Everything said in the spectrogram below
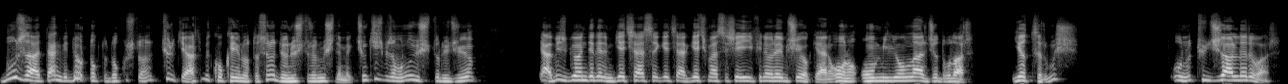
Bu zaten bir 4.9 ton Türkiye artık bir kokain rotasına dönüştürülmüş demek. Çünkü hiçbir zaman uyuşturucuyu ya biz gönderelim geçerse geçer geçmezse şey falan öyle bir şey yok. Yani ona 10 milyonlarca dolar yatırmış. Onu tüccarları var.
